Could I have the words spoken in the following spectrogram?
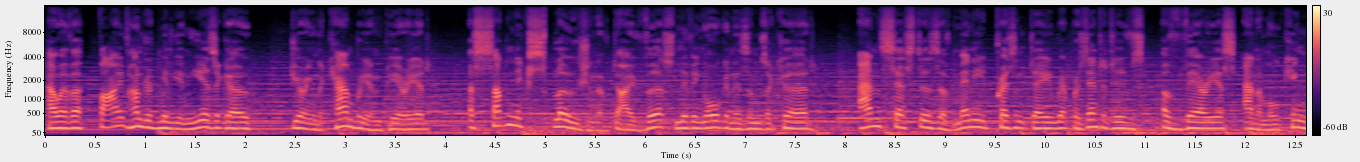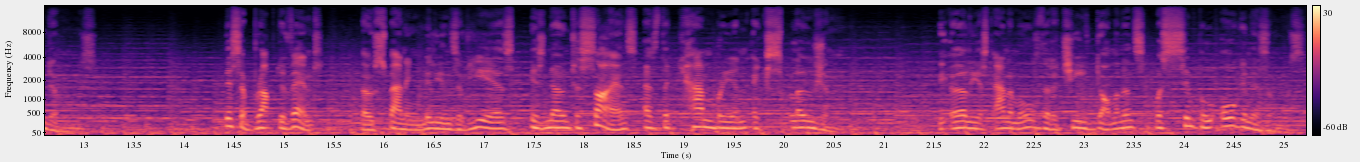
However, 500 million years ago, during the Cambrian period, a sudden explosion of diverse living organisms occurred, ancestors of many present-day representatives of various animal kingdoms. This abrupt event though spanning millions of years, is known to science as the Cambrian explosion. The earliest animals that achieved dominance were simple organisms.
